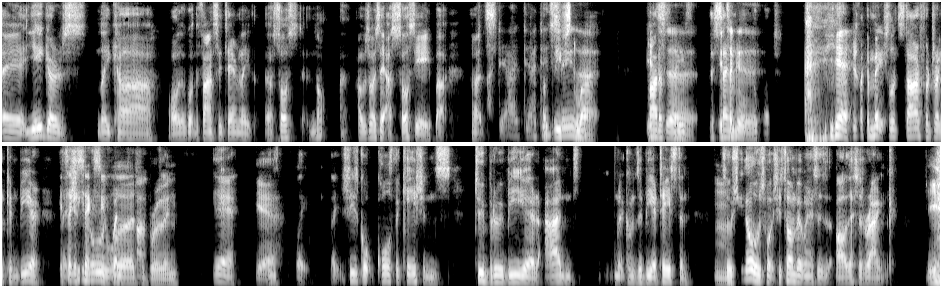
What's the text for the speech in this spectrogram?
uh, Jaeger's like uh oh they've got the fancy term like associate. Not I was going to say associate, but I that's. I did, I a did slur. that. Part It's, of the- uh, it's like a- yeah, She's like a. Michelin star for drinking beer. it's like, like a sexy knows when it's word for brewing. Yeah, Yeah, exactly. Like she's got qualifications to brew beer, and when it comes to beer tasting, so Mm. she knows what she's talking about when it says, "Oh, this is rank." yeah,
